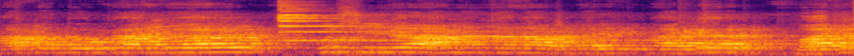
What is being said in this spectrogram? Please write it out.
आता तो काय कर? खुशीनं आनंदानं असणारे तू काय कर? माझ्या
